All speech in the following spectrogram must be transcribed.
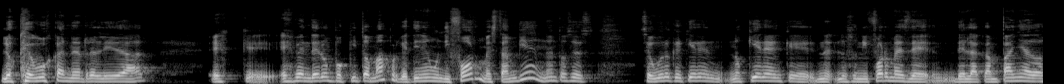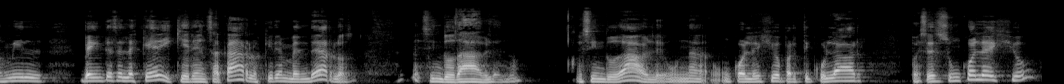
los que buscan en realidad es que es vender un poquito más porque tienen uniformes también, ¿no? Entonces, seguro que quieren, no quieren que los uniformes de, de la campaña 2020 se les quede y quieren sacarlos, quieren venderlos. Es indudable, ¿no? Es indudable. Una, un colegio particular, pues es un colegio,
